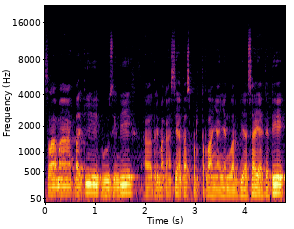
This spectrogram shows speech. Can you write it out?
Selamat pagi, Bu Cindy. Uh, terima kasih atas pertanyaan yang luar biasa ya. Jadi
